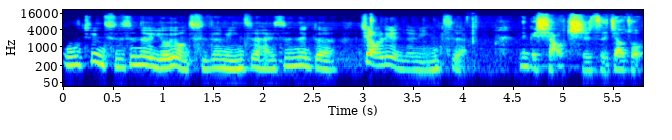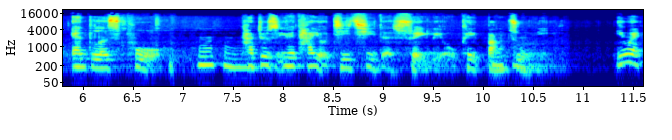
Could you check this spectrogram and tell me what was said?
无尽池是那个游泳池的名字，还是那个教练的名字啊？那个小池子叫做 Endless Pool。嗯哼，它就是因为它有机器的水流可以帮助你，嗯、因为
